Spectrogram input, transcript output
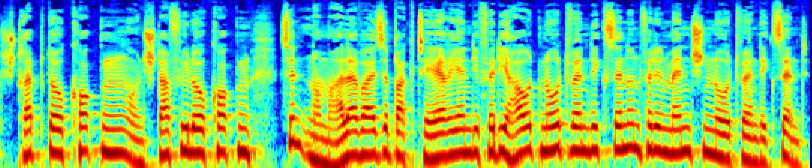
Streptokokken und Staphylokokken sind normalerweise Bakterien, die für die Haut notwendig sind und für den Menschen notwendig sind.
